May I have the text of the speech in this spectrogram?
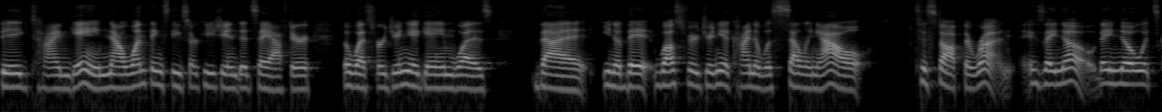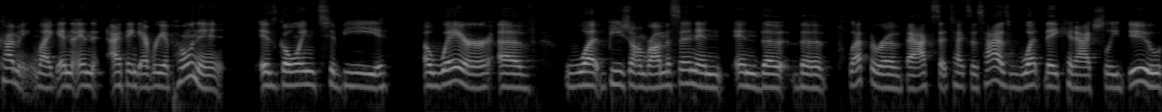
big time game. Now, one thing Steve Sarkisian did say after the West Virginia game was that, you know, the West Virginia kind of was selling out to stop the run because they know, they know it's coming. Like, and and I think every opponent is going to be aware of what Bijan Robinson and and the the plethora of backs that Texas has, what they can actually do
